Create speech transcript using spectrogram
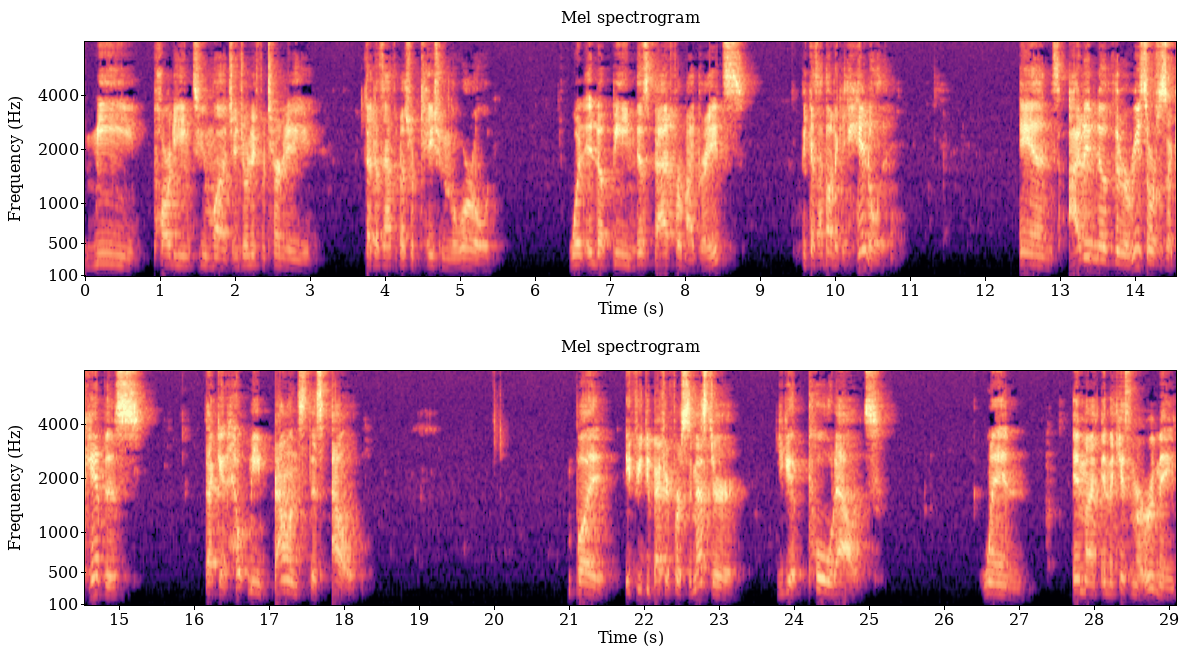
me partying too much and joining a fraternity that doesn't have the best reputation in the world would end up being this bad for my grades because I thought I could handle it. And I didn't know that there were resources on campus that could help me balance this out. But if you do your first semester, you get pulled out. When in my in the case of my roommate,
